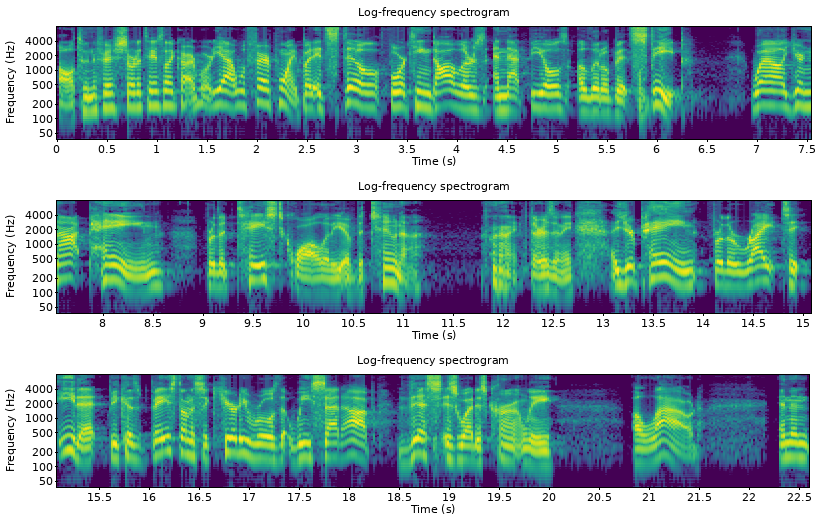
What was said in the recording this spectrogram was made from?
all tuna fish sort of taste like cardboard? Yeah, well, fair point, but it's still $14 and that feels a little bit steep. Well, you're not paying for the taste quality of the tuna. if there is any, you're paying for the right to eat it because, based on the security rules that we set up, this is what is currently allowed. And then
